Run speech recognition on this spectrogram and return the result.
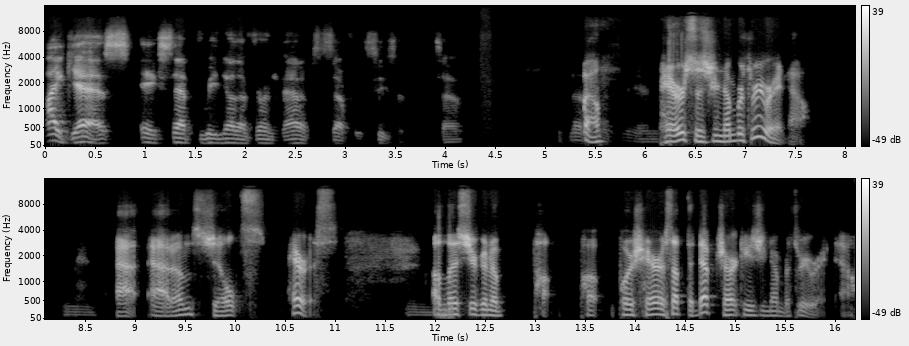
I guess, except we know that Vernon Adams is out for the season. So Well, Harris is your number three right now. Mm, At Adams, Schultz, Harris. mm. Unless you're going to pu- pu- push Harris up the depth chart, he's your number three right now.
